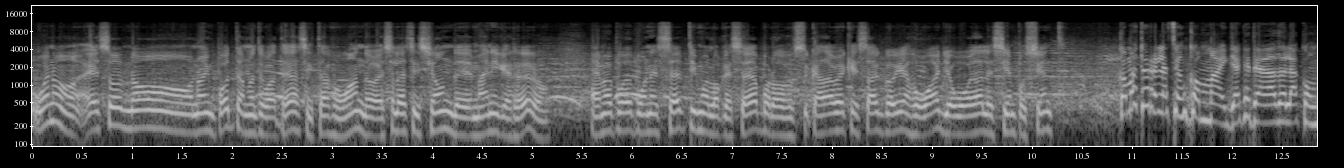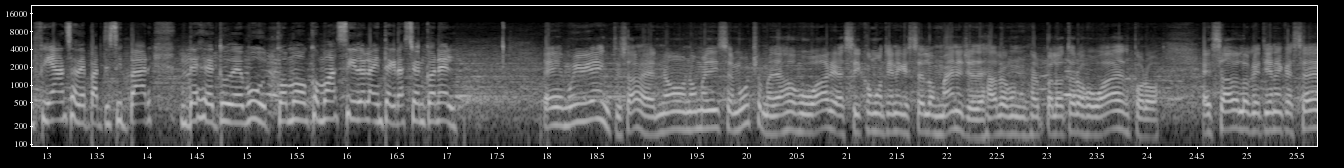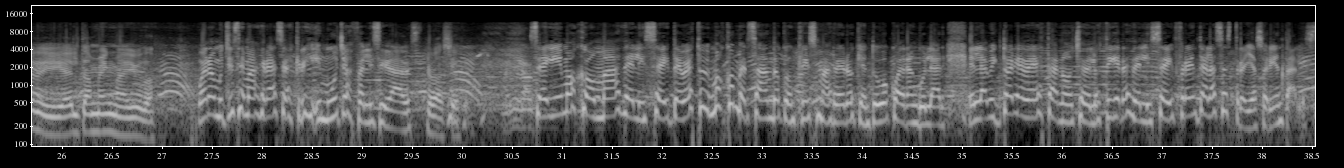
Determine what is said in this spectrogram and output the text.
Bueno, eso no, no importa, no te batea si estás jugando, esa es la decisión de Manny Guerrero. Él me puede poner séptimo, lo que sea, pero cada vez que salgo ahí a jugar yo voy a darle 100%. ¿Cómo es tu relación con Mike, ya que te ha dado la confianza de participar desde tu debut? ¿Cómo, cómo ha sido la integración con él? Eh, muy bien, tú sabes, no, no me dice mucho, me deja jugar y así como tiene que ser los managers, dejarlo con el pelotero jugar, pero él sabe lo que tiene que hacer y él también me ayuda. Bueno, muchísimas gracias, Cris, y muchas felicidades. Gracias. Seguimos con más de Licey TV. Estuvimos conversando con Cris Marrero, quien tuvo cuadrangular en la victoria de esta noche de los Tigres del Licey frente a las Estrellas Orientales.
